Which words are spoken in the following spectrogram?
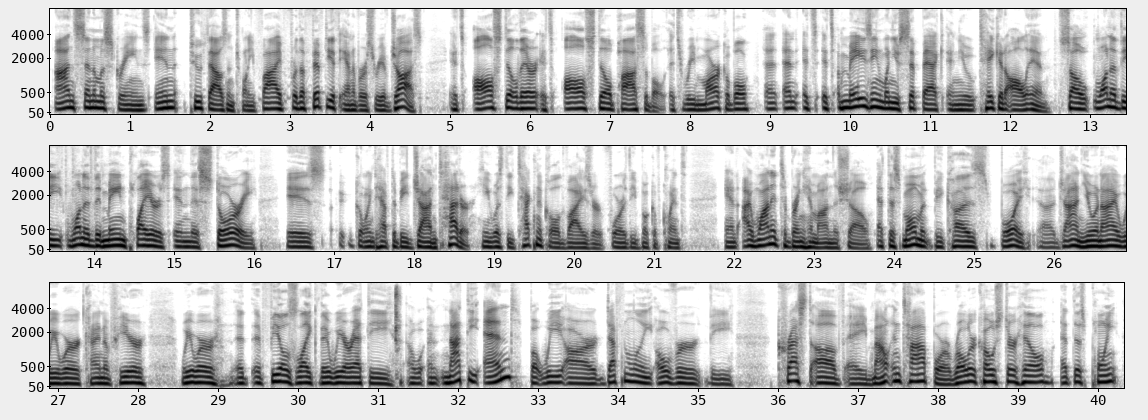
on cinema screens in 2025 for the 50th anniversary of Jaws? It's all still there. It's all still possible. It's remarkable, and, and it's it's amazing when you sit back and you take it all in. So one of the one of the main players in this story is going to have to be Jon Tedder. He was the technical advisor for the Book of Quint. And I wanted to bring him on the show at this moment because, boy, uh, Jon, you and I, we were kind of here we were it, it, feels like that we are at the uh, not the end but we are definitely over the crest of a mountaintop or a roller coaster hill at this point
